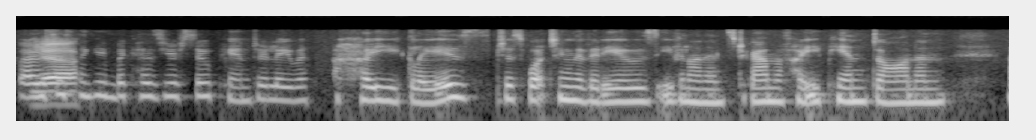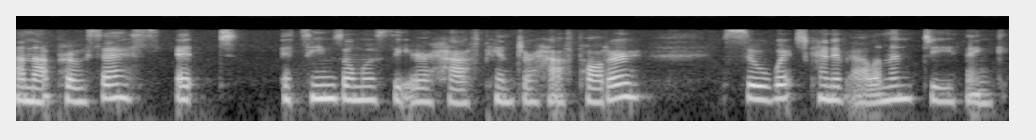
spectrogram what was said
But I was yeah. just thinking because you're so painterly with how you glaze, just watching the videos even on Instagram of how you paint on and and that process, it it seems almost that you're half painter, half potter. So which kind of element do you think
